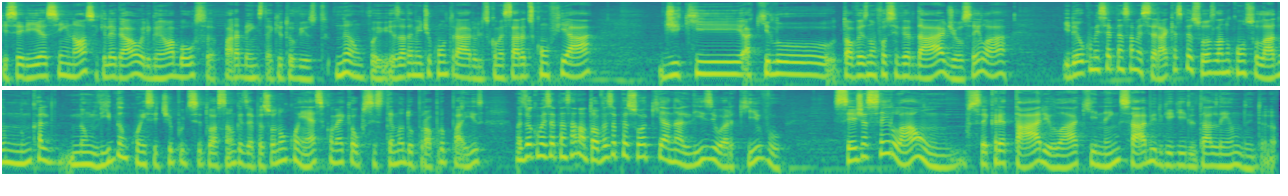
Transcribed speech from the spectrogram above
Que seria assim, nossa, que legal, ele ganhou a bolsa, parabéns, tá aqui o teu visto. Não, foi exatamente o contrário. Eles começaram a desconfiar de que aquilo talvez não fosse verdade, ou sei lá. E daí eu comecei a pensar, mas será que as pessoas lá no consulado nunca não lidam com esse tipo de situação? Quer dizer, a pessoa não conhece como é que é o sistema do próprio país. Mas eu comecei a pensar, não, talvez a pessoa que analise o arquivo seja, sei lá, um secretário lá que nem sabe do que, que ele está lendo, entendeu?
